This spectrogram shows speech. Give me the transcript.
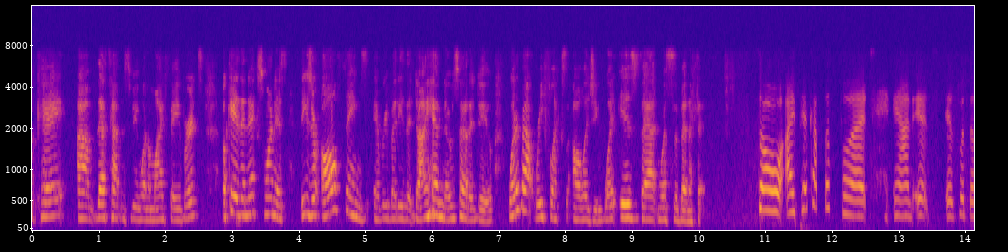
Okay um, that happens to be one of my favorites. Okay the next one is these are all things everybody that diane knows how to do. What about reflexology? What is that? What's the benefit so I pick up the foot and it's it's with the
